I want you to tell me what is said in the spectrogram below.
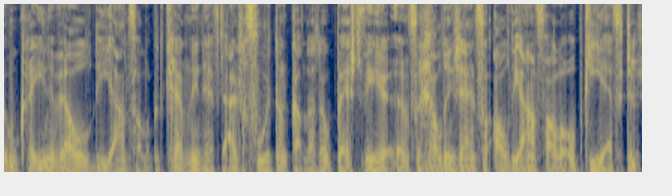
Oekraïne wel die aanval op het Kremlin heeft uitgevoerd, dan kan dat ook best weer een vergelding zijn voor al die aanvallen op Kiev. Dus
